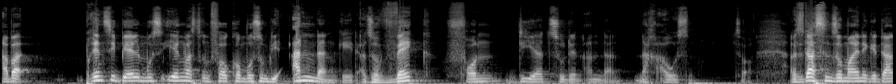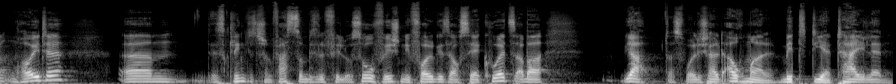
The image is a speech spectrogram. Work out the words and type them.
Aber prinzipiell muss irgendwas drin vorkommen, wo es um die anderen geht. Also weg von dir zu den anderen, nach außen. So. Also das sind so meine Gedanken heute. Ähm, das klingt jetzt schon fast so ein bisschen philosophisch und die Folge ist auch sehr kurz, aber ja, das wollte ich halt auch mal mit dir teilen.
